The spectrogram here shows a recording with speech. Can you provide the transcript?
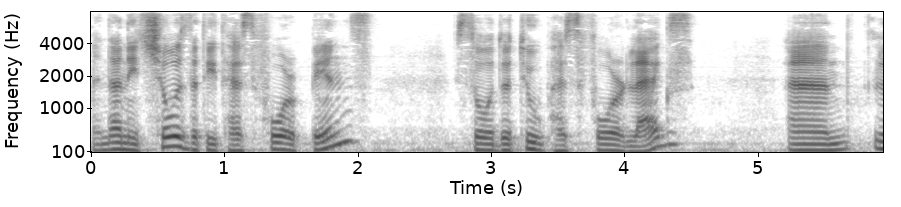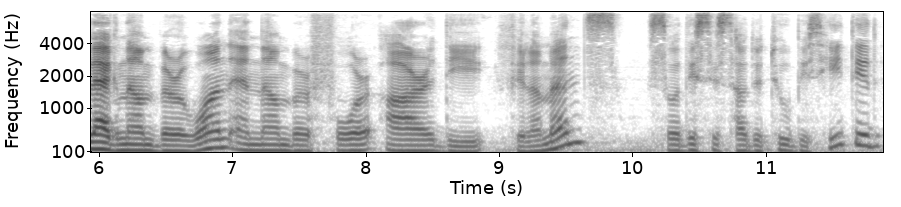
And then it shows that it has four pins. So the tube has four legs and leg number one and number four are the filaments so this is how the tube is heated.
